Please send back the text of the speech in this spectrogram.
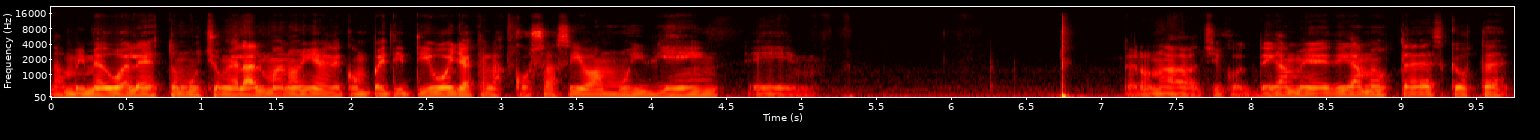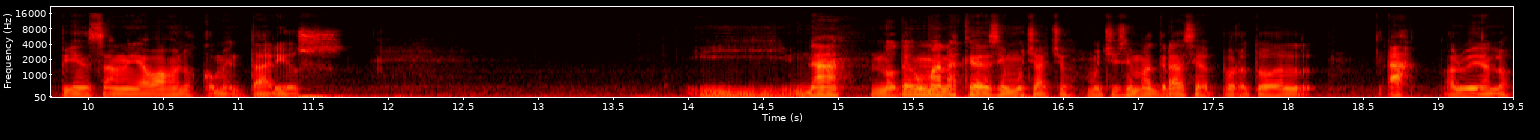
a mí me duele esto mucho en el alma, ¿no? Y en el competitivo, ya que las cosas iban muy bien. Eh, pero nada, chicos, díganme, díganme ustedes qué ustedes piensan ahí abajo en los comentarios. Y nada, no tengo más nada que decir, muchachos. Muchísimas gracias por todo el Ah, olvídenlo.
